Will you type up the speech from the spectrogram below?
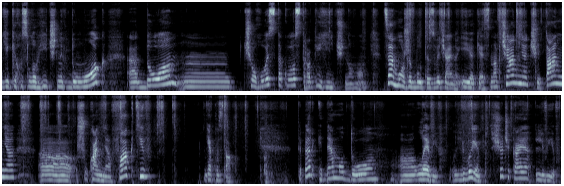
якихось логічних думок, до м, чогось такого стратегічного. Це може бути, звичайно, і якесь навчання, читання, а, шукання фактів. Якось так. Тепер йдемо до левів. Льви. Що чекає львів?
